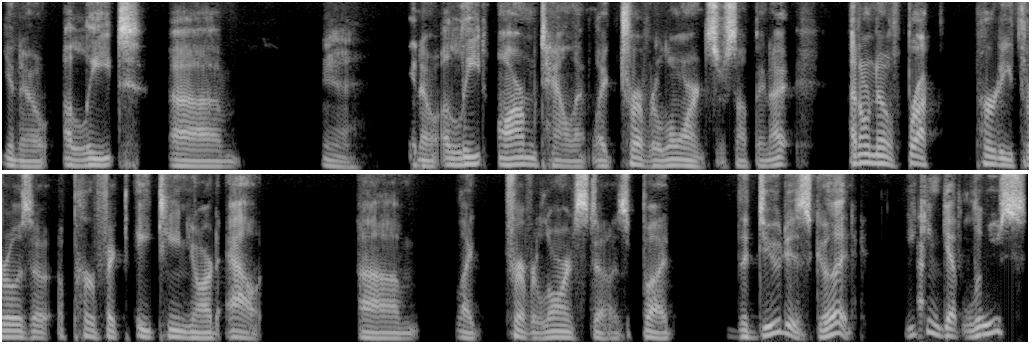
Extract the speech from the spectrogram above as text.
you know, elite, um, Yeah, you know, elite arm talent like Trevor Lawrence or something. I, I don't know if Brock Purdy throws a, a perfect 18 yard out, um, like Trevor Lawrence does, but the dude is good. He can get loose.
